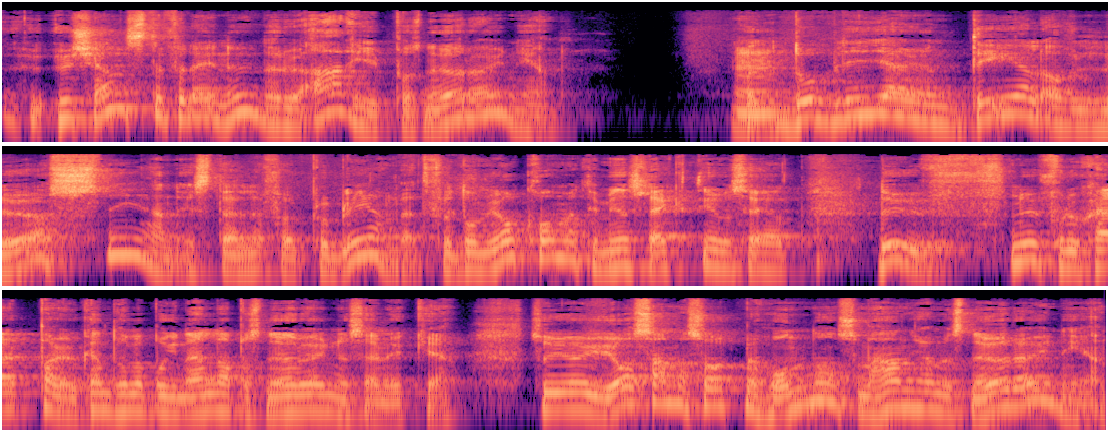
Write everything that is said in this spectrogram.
hur, hur känns det för dig nu när du är arg på snöröjningen? Mm. Då blir jag ju en del av lösningen istället för problemet. För om jag kommer till min släkting och säger att du, nu får du skärpa dig, du kan inte hålla på och gnälla på snöröjningen så här mycket. Så gör ju jag samma sak med honom som han gör med snöröjningen.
